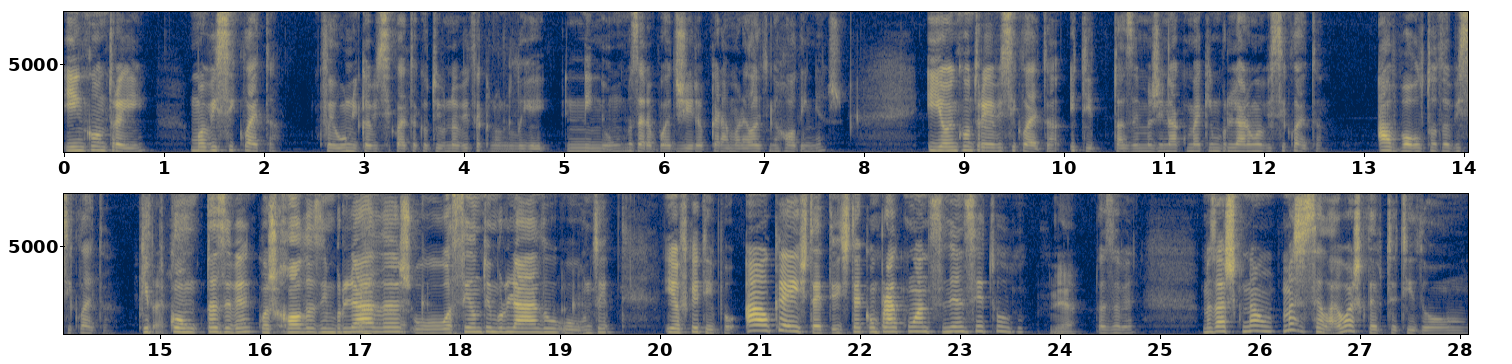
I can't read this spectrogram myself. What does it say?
e encontrei uma bicicleta, que foi a única bicicleta que eu tive na vida, que não lhe liguei nenhum, mas era boa de gira porque era amarela e tinha rodinhas. E eu encontrei a bicicleta e tipo, estás a imaginar como é que embrulharam a bicicleta? À volta da bicicleta. Tipo, com, estás a ver? Com as rodas embrulhadas, o assento embrulhado, o não sei. E eu fiquei tipo, ah, ok, isto é, isto é comprado com antecedência e tudo. Yeah. Estás a ver? Mas acho que não. Mas sei lá, eu acho que deve ter tido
